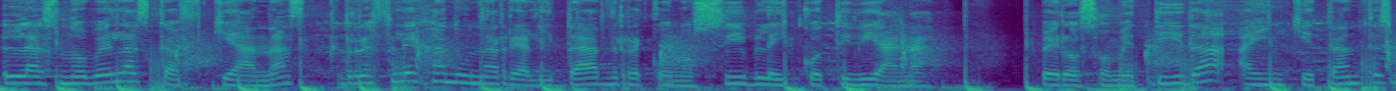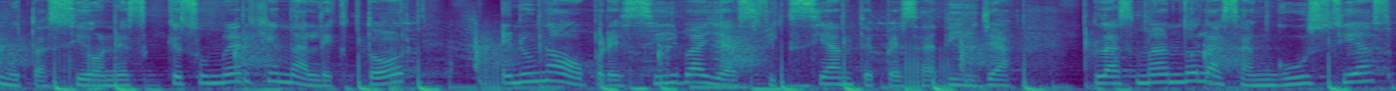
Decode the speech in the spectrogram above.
las novelas kafkianas reflejan una realidad reconocible y cotidiana, pero sometida a inquietantes mutaciones que sumergen al lector en una opresiva y asfixiante pesadilla, plasmando las angustias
